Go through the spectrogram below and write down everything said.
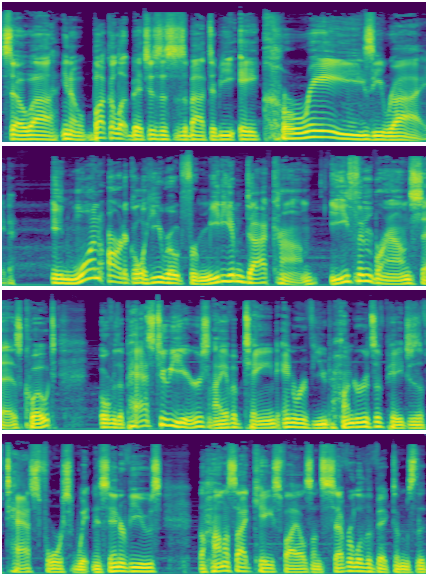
So, uh, you know, buckle up, bitches. This is about to be a crazy ride. In one article he wrote for medium.com, Ethan Brown says, quote, over the past two years, I have obtained and reviewed hundreds of pages of task force witness interviews, the homicide case files on several of the victims, the,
